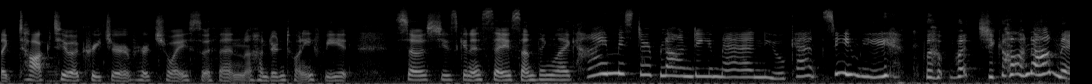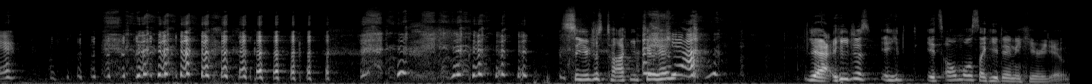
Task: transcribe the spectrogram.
like talk to a creature of her choice within 120 feet. So she's gonna say something like, "Hi, Mr. Blondie Man. You can't see me, but what you got on there?" So you're just talking to him? yeah. Yeah, he just, he, it's almost like he didn't hear you.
